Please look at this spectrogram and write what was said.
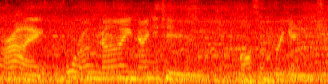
All right, 409.92. Awesome free games.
